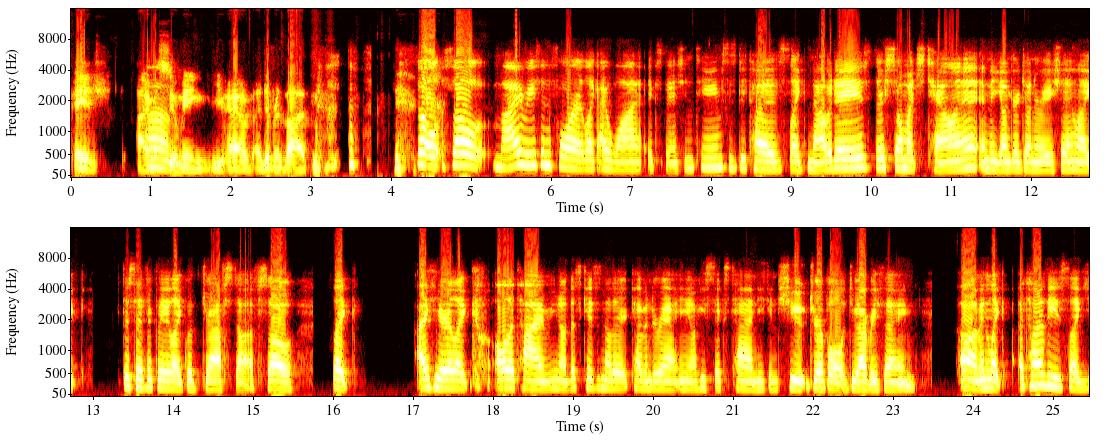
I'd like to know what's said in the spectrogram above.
Paige. I'm Um, assuming you have a different thought. So, so my reason for like I want expansion teams is because like nowadays there's so much talent in the younger generation, like specifically like with draft stuff. So, like I hear like all the time, you know, this kid's another Kevin Durant. You know, he's six ten, he can shoot, dribble, do everything. Um, and like a ton of these like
